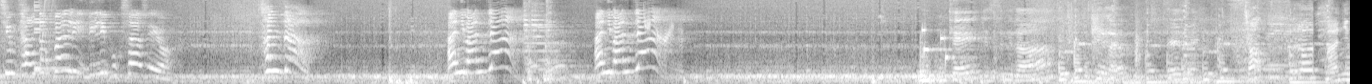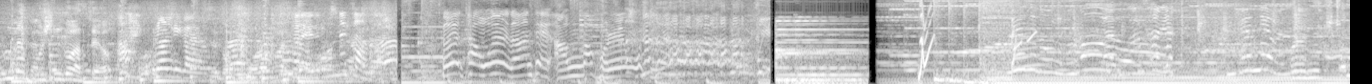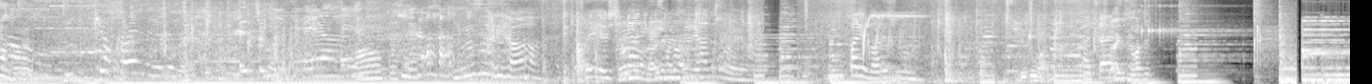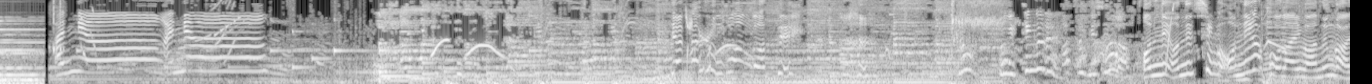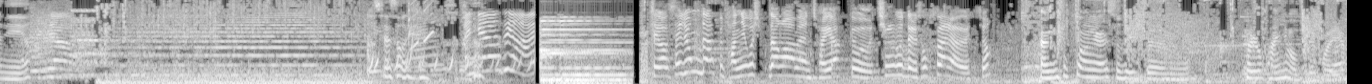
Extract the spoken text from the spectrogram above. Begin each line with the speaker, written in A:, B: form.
A: 지금 당장 빨리 릴리 복사하세요. 천장! 아니 만장! 아니 만장!
B: 오케이 됐습니다. 오케이가요? 네 네. 자, 그럼
C: 많이 혼내보신 것 같아요.
A: 아 그럴 리가요. 난 애들 혼내지 않아.
D: 너네 다 오늘 나한테 안마 걸려고
A: 무슨 소리야? 제일 열심히 하니까 잔소리 하는 거예요. 빨리 말해줘. 맞아요.
B: 라이트 받을.
D: 안녕 안녕 약간 궁금한 것 같아
A: 여기 친구들.
D: 언니 언니 친구 언니가 더 나이 많은 거 아니에요?
A: 야.
D: 죄송해요
A: 안녕하세요.
D: 제가 세종대학교 다니고 싶다고 하면 저희 학교 친구들이 속상해하겠죠? 아니 속상해할 수도 있어요 별로 관심 없을걸요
